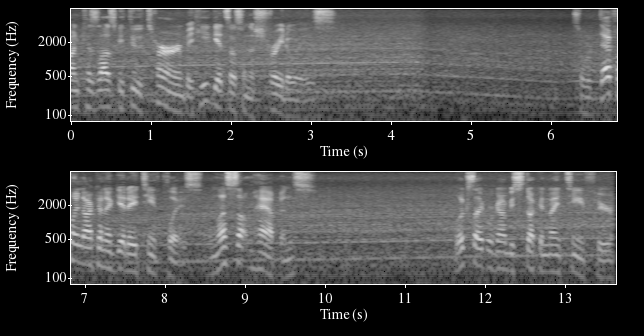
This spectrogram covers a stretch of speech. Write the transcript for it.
on Kozlowski through the turn, but he gets us on the straightaways. So we're definitely not going to get 18th place. Unless something happens. Looks like we're going to be stuck in 19th here.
